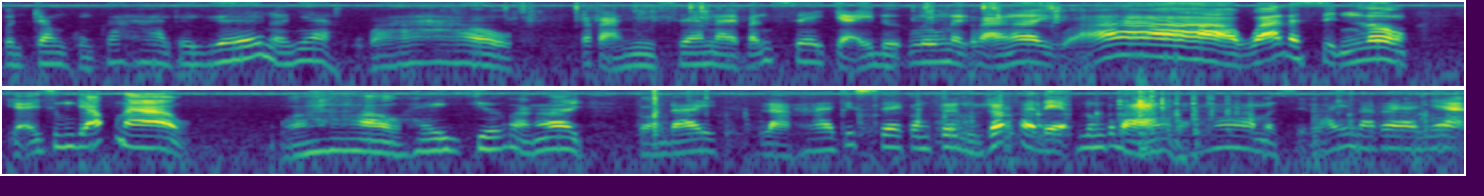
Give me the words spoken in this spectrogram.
Bên trong cũng có hai cái ghế nữa nha. Wow. Các bạn nhìn xem này bánh xe chạy được luôn này các bạn ơi. Wow quá là xịn luôn. Chạy xuống dốc nào. Wow, hay chưa các bạn ơi. Còn đây là hai chiếc xe con trinh rất là đẹp luôn các bạn. Đó, Mình sẽ lấy nó ra nha.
